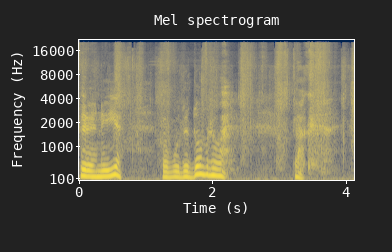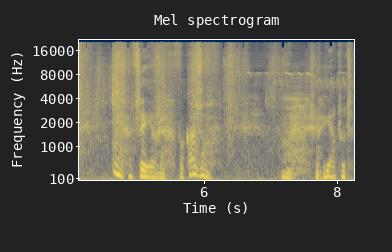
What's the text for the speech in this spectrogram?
перегниє, то буде добриво. Так. І оце я вже показував. Що я тут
